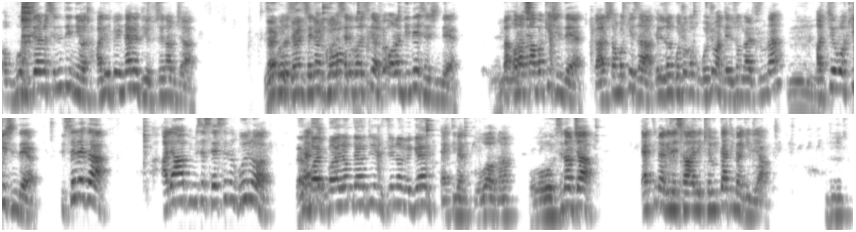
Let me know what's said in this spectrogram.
Bu Hüseyin amca seni dinliyor. Ali Bey nerede diyor Hüseyin amca? Nerede? Seni, Sen seni, sen seni, seni konuştuk ya. Oradan dinleyin sen şimdi. Bak orası sana bakıyor şimdi. Karşıdan bakıyor ha. Televizyon koca kocaman televizyon karşısında. Hmm. Açıyor bakıyor şimdi. Hüseyin Aga. Ali abimize seslenin buyurun. Ben Sen- bay, bayram derdiyim Hüseyin abi gel. Et yemek baba ona. Oo Hüseyin amca. Et yemek geliyor sağ Ali. Kemikler et yemek geliyor.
